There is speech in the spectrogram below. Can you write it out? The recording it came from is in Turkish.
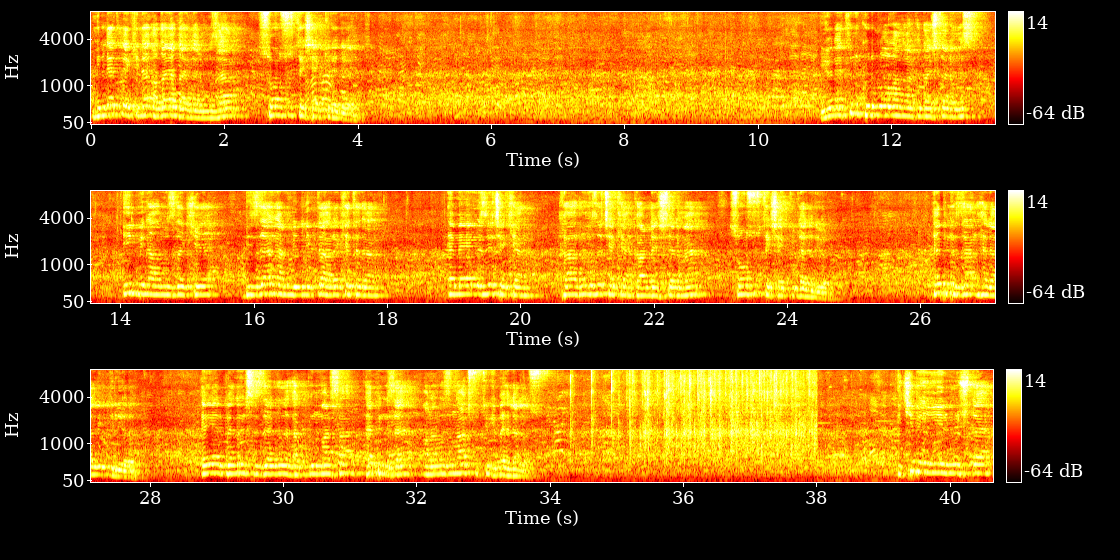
milletvekili aday adaylarımıza sonsuz teşekkür ediyorum. Yönetim kurulu olan arkadaşlarımız, il binamızdaki bizlerle birlikte hareket eden, emeğimizi çeken, kahrımızı çeken kardeşlerime sonsuz teşekkürler ediyorum. Hepinizden helallik diliyorum. Eğer benim sizlerde de hakkım varsa hepinize ananızın ak sütü gibi helal olsun. ...2023'te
